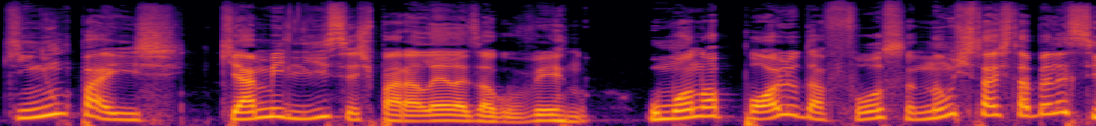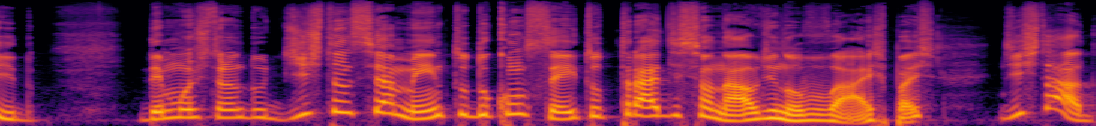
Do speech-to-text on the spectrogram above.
que em um país que há milícias paralelas ao governo, o monopólio da força não está estabelecido, demonstrando o distanciamento do conceito tradicional, de novo aspas, de Estado.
